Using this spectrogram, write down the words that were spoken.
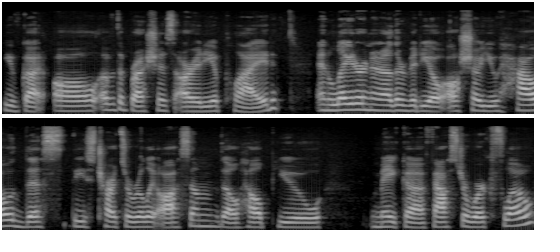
you've got all of the brushes already applied. And later in another video, I'll show you how this these charts are really awesome. They'll help you make a faster workflow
